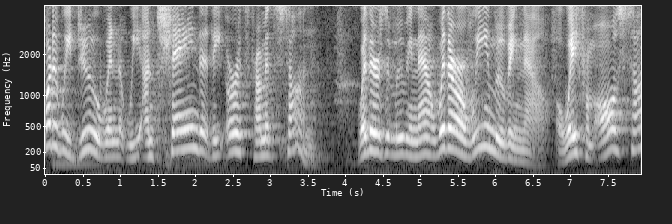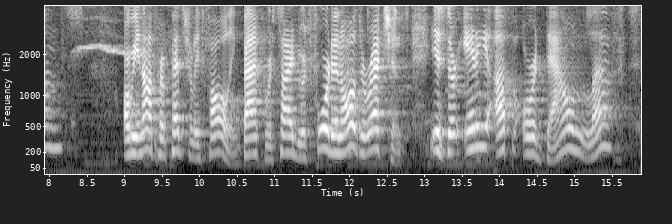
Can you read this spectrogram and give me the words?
What did we do when we unchained the earth from its sun? Whither is it moving now? Whither are we moving now? Away from all suns? Are we not perpetually falling backward, sideward, forward, in all directions? Is there any up or down left?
